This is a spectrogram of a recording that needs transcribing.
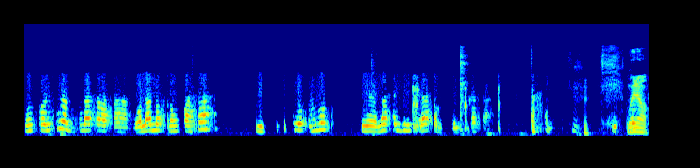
un conocido que andaba volando por un pasaje y no hay que mirar Bueno,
